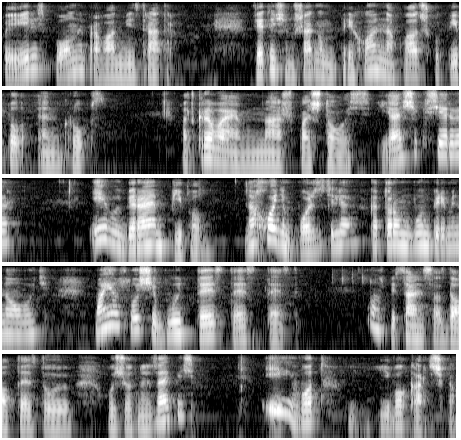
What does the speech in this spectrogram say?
появились полные права администратора. Следующим шагом мы переходим на вкладочку People and Groups. Открываем наш почтовый ящик сервер и выбираем People. Находим пользователя, которому будем переименовывать. В моем случае будет тест, тест, тест. Он специально создал тестовую учетную запись. И вот его карточка.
